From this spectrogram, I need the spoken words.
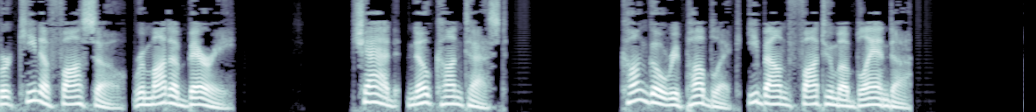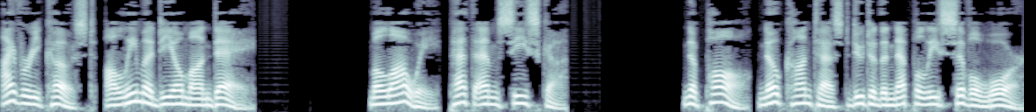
Burkina Faso, Ramata Berry. Chad, no contest. Congo Republic, Ebound Fatuma Blanda. Ivory Coast, Alima Diomande. Malawi, Peth M. Siska. Nepal, no contest due to the Nepalese Civil War.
